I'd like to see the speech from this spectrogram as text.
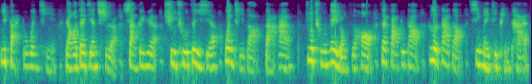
一百个问题，然后再坚持三个月，输出这一些问题的答案，做出内容之后，再发布到各大的新媒体平台。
